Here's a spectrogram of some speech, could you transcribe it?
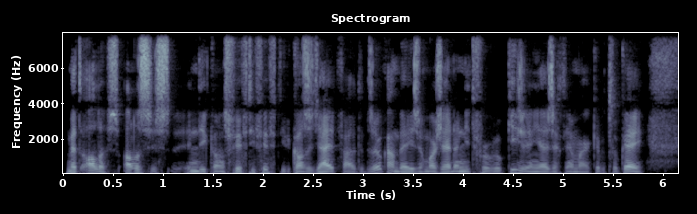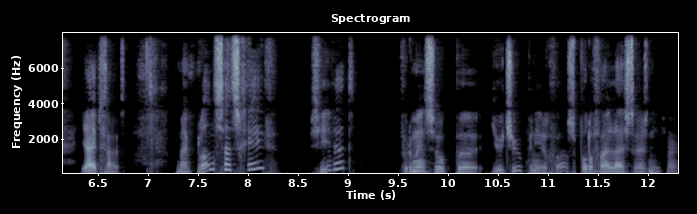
Met alles. Alles is in die kans 50-50. De kans dat jij het fout hebt is ook aanwezig. Maar als jij daar niet voor wil kiezen en jij zegt, ja maar ik heb het oké, jij het fout. Mijn plan staat scheef. Zie je dat? Voor de mensen op eh, YouTube in ieder geval. Spotify luisteraars niet, maar...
